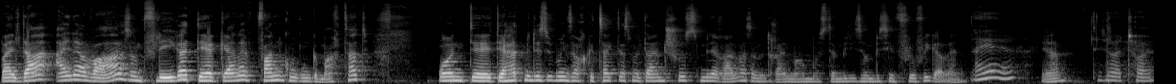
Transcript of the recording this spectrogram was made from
weil da einer war, so ein Pfleger, der gerne Pfannkuchen gemacht hat. Und äh, der hat mir das übrigens auch gezeigt, dass man da einen Schuss Mineralwasser mit reinmachen muss, damit die so ein bisschen fluffiger werden. Ah ja, ja. Ja. Das aber toll.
